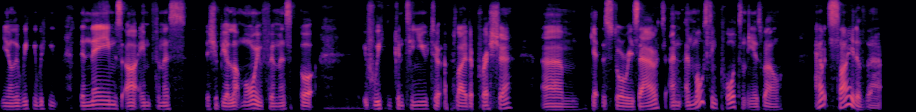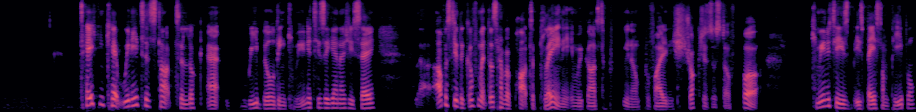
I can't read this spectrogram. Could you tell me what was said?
You know, that we can we can the names are infamous. There should be a lot more infamous, but if we can continue to apply the pressure, um, get the stories out, and and most importantly as well, outside of that, taking care we need to start to look at rebuilding communities again as you say. Obviously the government does have a part to play in it in regards to you know providing structures and stuff but community is, is based on people.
